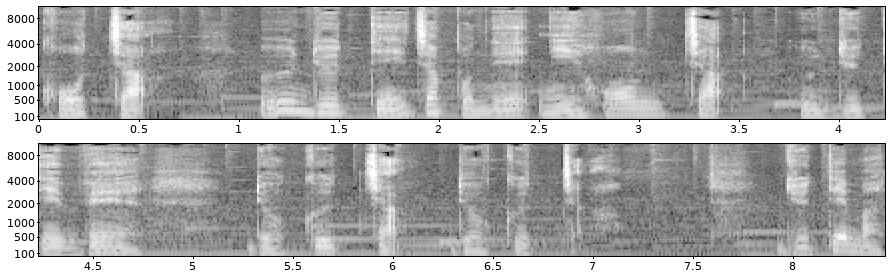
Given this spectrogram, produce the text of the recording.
紅茶。ウデュテジャポネ、日本茶。ウデュテベ緑茶、緑茶。デュテ抹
